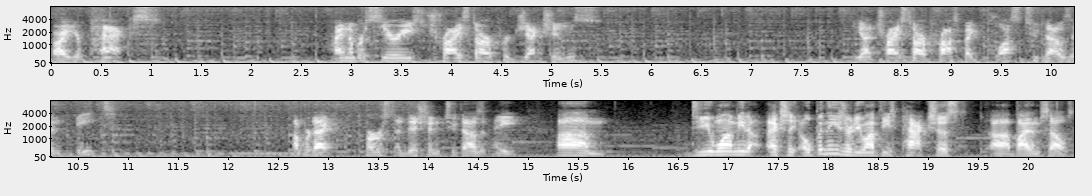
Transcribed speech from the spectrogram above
All right, your packs. High number series TriStar projections. You got TriStar Prospect Plus 2008. Upper Deck First Edition 2008. Um, do you want me to actually open these, or do you want these packs just uh, by themselves?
